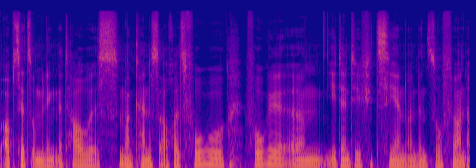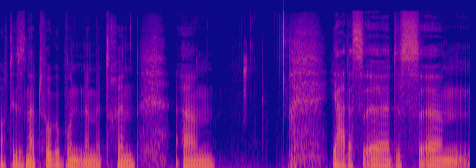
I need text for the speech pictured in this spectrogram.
ob es jetzt unbedingt eine Taube ist, man kann es auch als Vogel, Vogel ähm, identifizieren und insofern auch dieses Naturgebundene mit drin. Ähm, ja, das, äh, das ähm,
